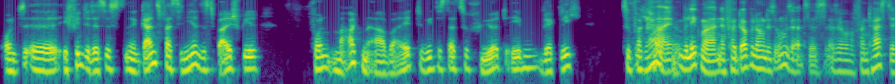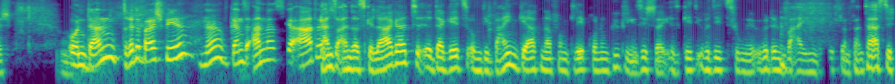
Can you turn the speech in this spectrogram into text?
Und äh, ich finde, das ist ein ganz faszinierendes Beispiel von Markenarbeit, wie das dazu führt, eben wirklich zu verkaufen. Ja, überleg mal, eine Verdoppelung des Umsatzes, also fantastisch. Und dann, dritte Beispiel, ne, ganz anders geartet. Ganz anders gelagert. Da geht es um die Weingärtner von Klebron und Gügling. Es, ist, es geht über die Zunge, über den Wein. Das ist schon fantastisch.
